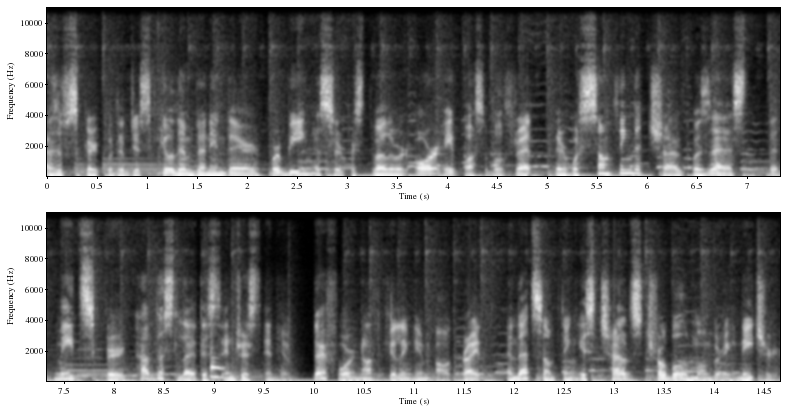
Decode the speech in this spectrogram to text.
as if Skirk would have just killed him then and there for being a surface dweller or a possible threat. There was something that Childe possessed that made Skirk have the slightest interest in him, therefore not killing him outright. And that something is Childe's trouble-mongering nature,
